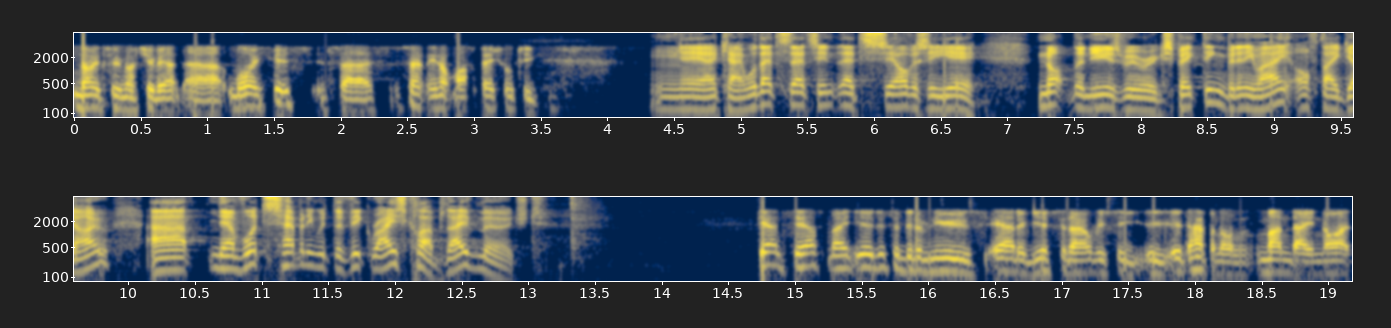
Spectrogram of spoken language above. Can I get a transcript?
know too much about uh, lawyers. It's uh, certainly not my specialty. Mm, yeah, okay. Well, that's that's in, that's obviously yeah, not the news we were expecting. But anyway, off they go. Uh, now, what's happening with the Vic Race Clubs? They've merged. Down south, mate, yeah, just a bit of news out of yesterday. Obviously, it happened on Monday night.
